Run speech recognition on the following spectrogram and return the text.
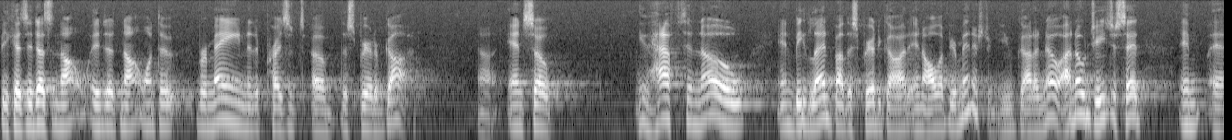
because it does not, it does not want to remain in the presence of the Spirit of God. Uh, and so you have to know and be led by the Spirit of God in all of your ministry. You've got to know. I know Jesus said, uh,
